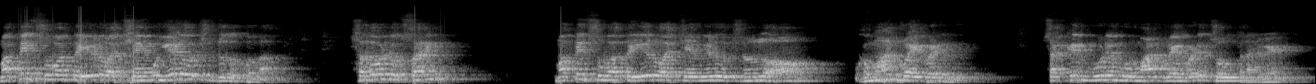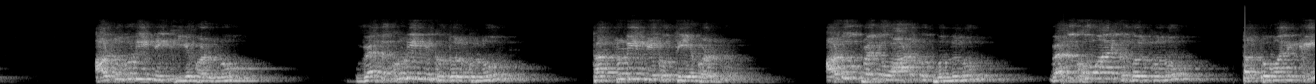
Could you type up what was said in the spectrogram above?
మత్తయి సువార్త ఏడు అధ్యాయము ఏడు వచ్చిన చదువుకుందాం. చదవండి ఒకసారి. మత్తయి సువార్త ఏడు అధ్యాయం ఏడు వచ్చినంలో ఒక మాట భయపడింది చక్కని మూడే మూడు మాటలు భయపడి చదువుతున్నాను వేయండి అడుగుడి నీకు ఇయ్యబడును వెతకుడి నీకు దొరుకును తట్టుడి నీకు తీయబడును. అడుగు ప్రతి వాడుకు పొందును వెదకువానికి దొరుకును తత్వానికి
